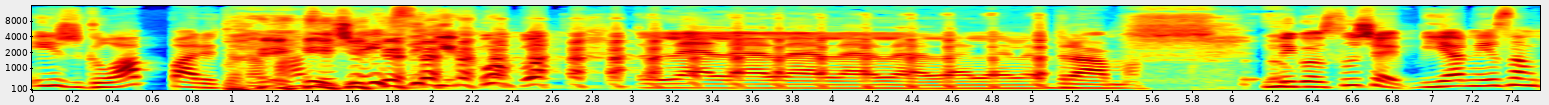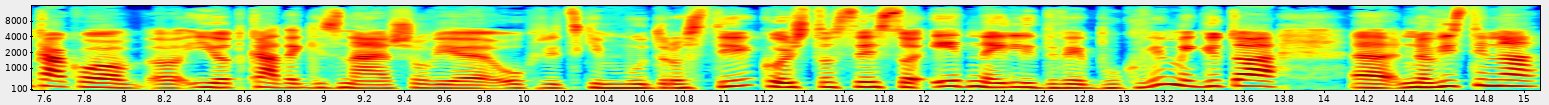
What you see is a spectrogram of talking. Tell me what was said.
И жглап парите на масиче и си ги купа. Ле, ле, ле, ле, ле, ле, ле, ле, драма. Него, слушај, ја не знам како и од каде ги знаеш овие охридски мудрости, кои што се со една или две букви, меѓутоа, навистина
